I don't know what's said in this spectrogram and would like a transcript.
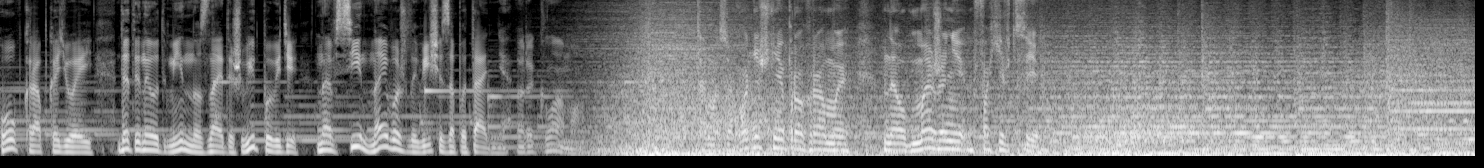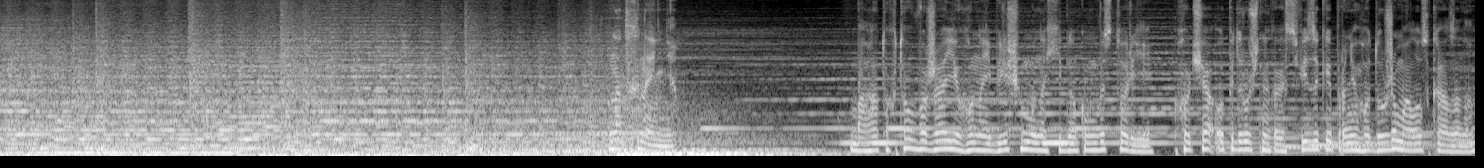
hope.ua, де ти неодмінно знайдеш відповіді на всі найважливіші запитання. Реклама тема сьогоднішньої програми необмежені фахівці. Натхнення Багато хто вважає його найбільшим винахідником в історії, хоча у підручниках з фізики про нього дуже мало сказано.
